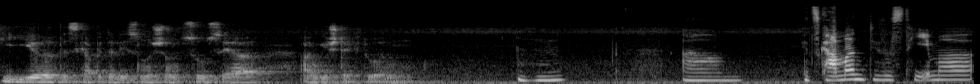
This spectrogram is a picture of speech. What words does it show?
Gier des Kapitalismus schon zu sehr angesteckt wurden. Mhm. Ähm, jetzt kann man dieses Thema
